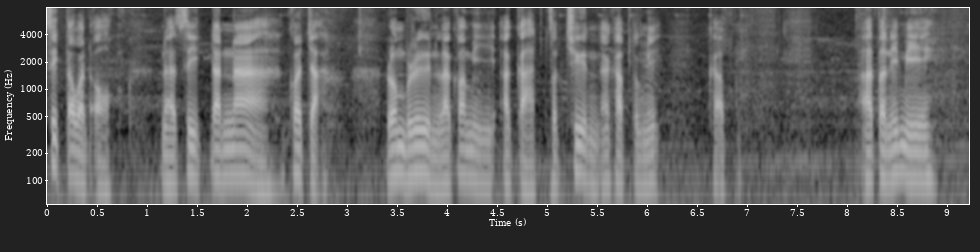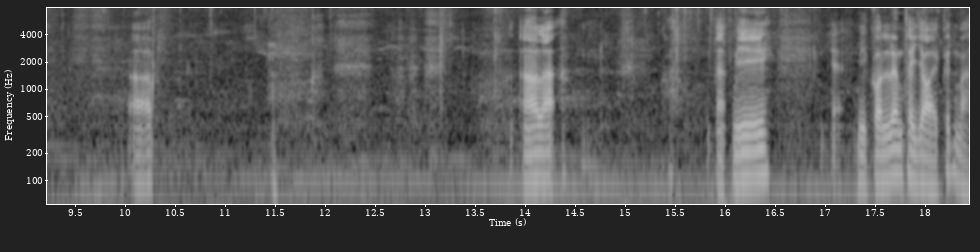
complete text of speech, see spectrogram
ซีกตะวันออกนะซีกด้านหน้าก็จะร่มรื่นแล้วก็มีอากาศสดชื่นนะครับตรงนี้ครับอตอนนี้มีเอาละมี เนี่ยมีคนเริ่มทยอยขึ้นมา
